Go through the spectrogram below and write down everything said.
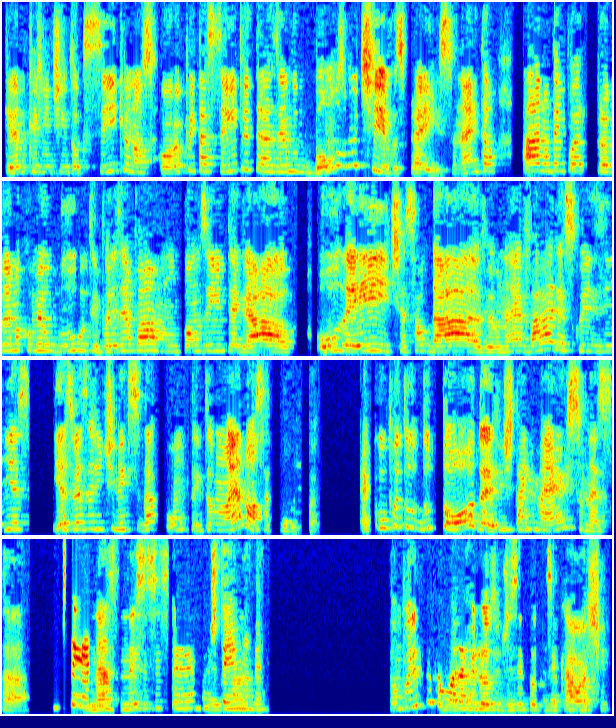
querendo que a gente intoxique o nosso corpo e está sempre trazendo bons motivos para isso, né? Então, ah, não tem problema comer o glúten, por exemplo, ah, um pãozinho integral, ou leite, é saudável, né? Várias coisinhas, e às vezes a gente nem se dá conta, então não é a nossa culpa é culpa do, do todo, a gente está imerso nessa, nessa, nesse sistema. Sistema, né? Então, por isso é tão maravilhoso desintoxicar. Eu acho que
